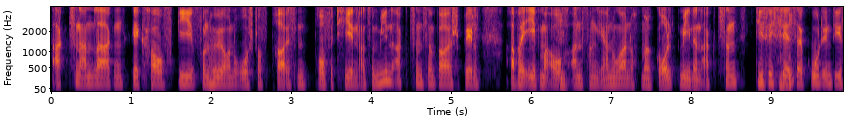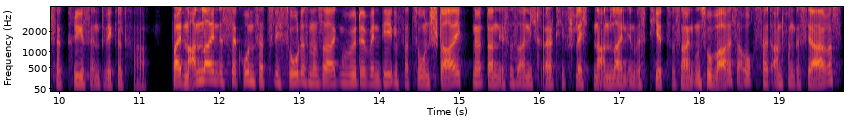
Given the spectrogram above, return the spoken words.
Aktienanlagen gekauft, die von höheren Rohstoffpreisen profitieren, also Minenaktien zum Beispiel, aber eben auch mhm. Anfang Januar nochmal Goldminenaktien, die sich sehr, mhm. sehr gut in dieser Krise entwickelt haben. Bei den Anleihen ist es ja grundsätzlich so, dass man sagen würde, wenn die Inflation steigt, ne, dann ist es eigentlich relativ schlecht, in Anleihen investiert zu sein. Und so war es auch seit Anfang des Jahres.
